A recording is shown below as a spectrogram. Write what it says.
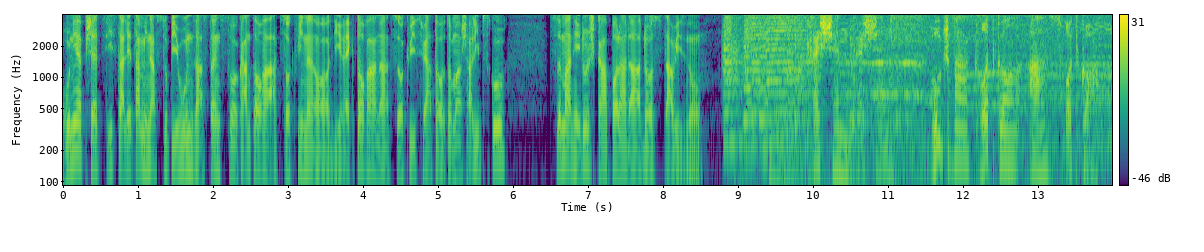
Runie przed 300 latami nastupi wun zastoństwo kantora a cyrkwinnego dyrektora na cyrkwi Świętego Tomasza Lipsku, Syman Heduszka polada do stawiznu. Crescendo. Hudžba krótko a słodko.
